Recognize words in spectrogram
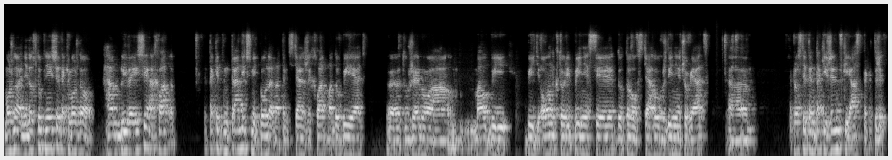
možno aj nedostupnejšie, také možno hamblivejšie a chlap, taký ten tradičný pohľad na ten vzťah, že chlap má dobíjať e, tú ženu a mal by byť on, ktorý prinesie do toho vzťahu vždy niečo viac. A proste ten taký ženský aspekt, že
